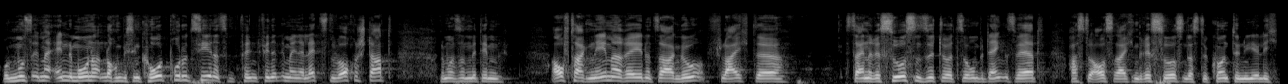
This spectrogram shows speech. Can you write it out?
und muss immer Ende Monat noch ein bisschen Code produzieren. Das findet immer in der letzten Woche statt. Und dann muss man mit dem Auftragnehmer reden und sagen, du, vielleicht äh, ist deine Ressourcensituation bedenkenswert, hast du ausreichend Ressourcen, dass du kontinuierlich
